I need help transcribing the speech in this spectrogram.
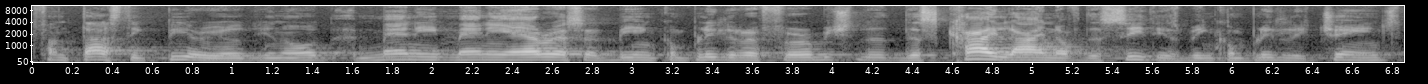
fantastic period. You know, many, many areas are being completely refurbished. The, the skyline of the city has been completely changed.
